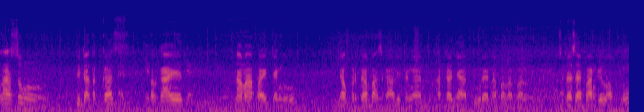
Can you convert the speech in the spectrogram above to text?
langsung tindak tegas terkait nama baik Cenghu yang berdampak sekali dengan adanya duren abal-abal. Sudah saya panggil oknum.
